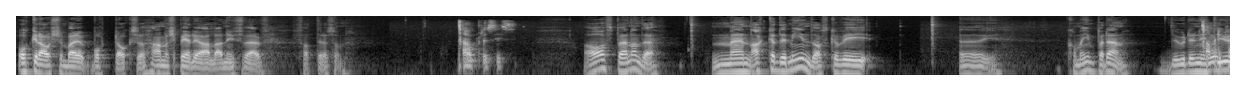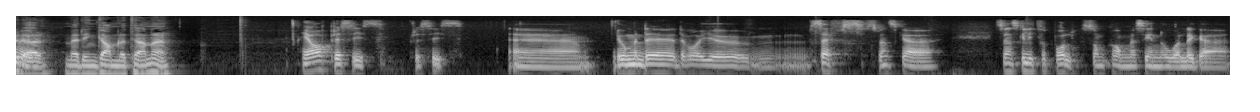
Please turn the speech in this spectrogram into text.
Och Rauschenberg är borta också. Annars spelar ju alla nyförvärv, fattar det som. Ja, precis. Ja, spännande. Men akademin då, ska vi eh, komma in på den? Du gjorde en intervju där med din gamla tränare. Ja, precis. precis. Eh, jo, men det, det var ju mm, SEFs, Svenska, Svenska Elitfotboll, som kom med sin årliga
